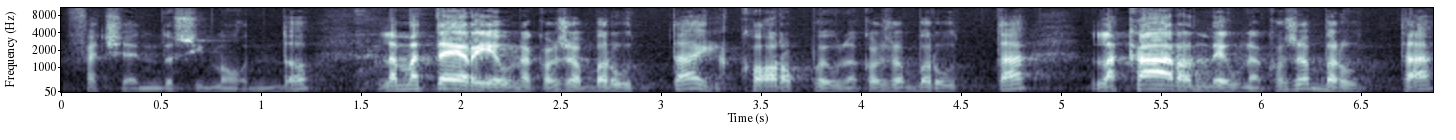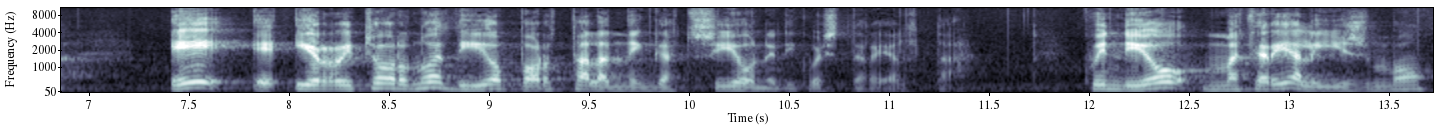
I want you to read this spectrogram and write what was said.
facendosi mondo, la materia è una cosa brutta, il corpo è una cosa brutta, la carne è una cosa brutta e il ritorno a Dio porta alla negazione di queste realtà. Quindi o materialismo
